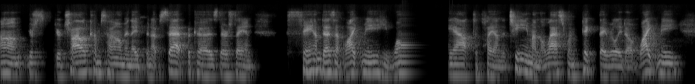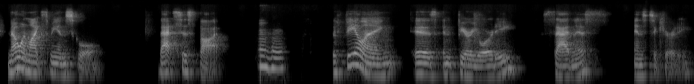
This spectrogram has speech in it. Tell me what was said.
Um, your, your child comes home and they've been upset because they're saying, Sam doesn't like me. He won't me out to play on the team. I'm the last one picked. They really don't like me. No one likes me in school. That's his thought. Mm-hmm. The feeling is inferiority, sadness, insecurity.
